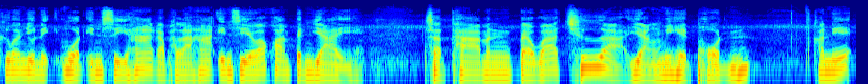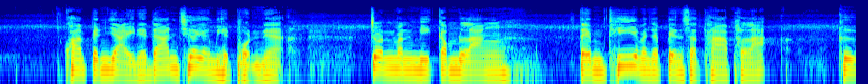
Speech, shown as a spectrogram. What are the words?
คือมันอยู่ในหมวดอินทรีห้ากับพละห้าอินทรีย์ว่าความเป็นใหญ่ศรัทธามันแปลว่าเชื่ออย่างมีเหตุผล คราวนี้ความเป็นใหญ่ในด้านเชื่ออย่างมีเหตุผลเนี่ย จนมันมีกำลังเต็มที่มันจะเป็นศรัทธาพละ คือ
